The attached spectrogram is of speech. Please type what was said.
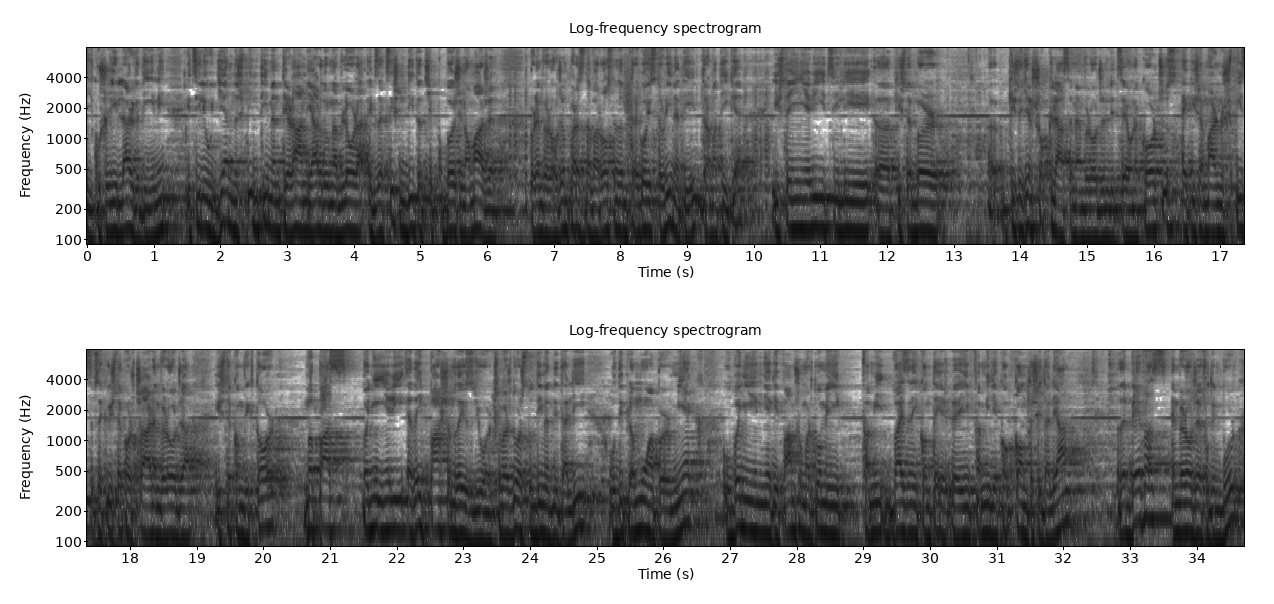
një kushëri i largët i imi, i cili u gjend në shpinë time në Tiranë, i ardhur nga Vlora, ekzaktësisht në ditët që po bëheshin omazhe për Enver Hoxhën para se ta varrosnin dhe më tregoi historinë e tij dramatike, ishte një njeri i cili uh, kishte bërë uh, kishte qenë shok klase me Enver Hoxhën në liceun e Korçës, e kishte marrë në shtëpi sepse ky ishte korçar, Enver Hoxha ishte konviktor, më pas Po një njeri edhe i pashëm dhe i zgjuar. Kishte vazhduar studimet në Itali, u diplomua për mjek, u bë një mjek i famshëm, u martua me një familje, vajzën e një kontesh, e një familjeje kontesh italianë. Dhe befas Enver Hoxha e futi në burg.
